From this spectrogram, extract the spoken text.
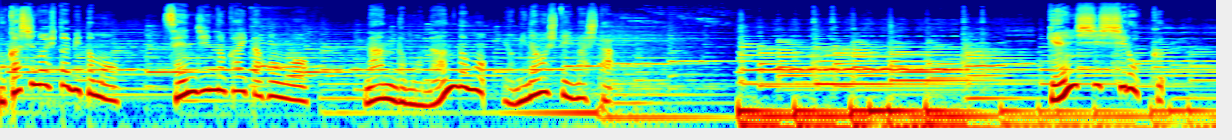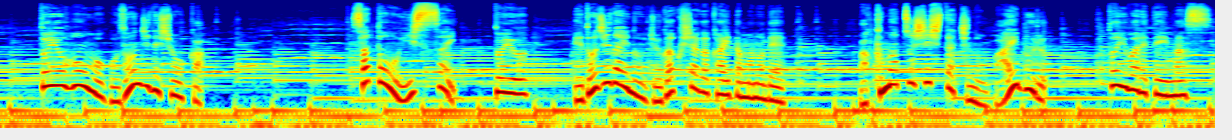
昔の人々も先人の書いた本を何度も何度も読み直していました。原始四録という本をご存知でしょうか？佐藤一切という江戸時代の儒学者が書いたもので幕末志士たちのバイブルと言われています。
